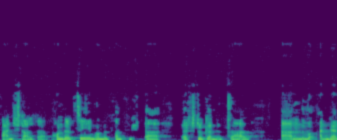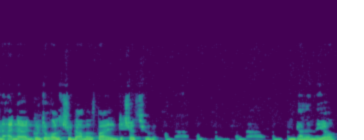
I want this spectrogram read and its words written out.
Veranstalter. 110, 120 äh, äh, Stück an der Zahl. Ähm, dann eine Gunter Holzschuh damals bei Geschäftsführer von, von, von, von, von, von Galileo.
